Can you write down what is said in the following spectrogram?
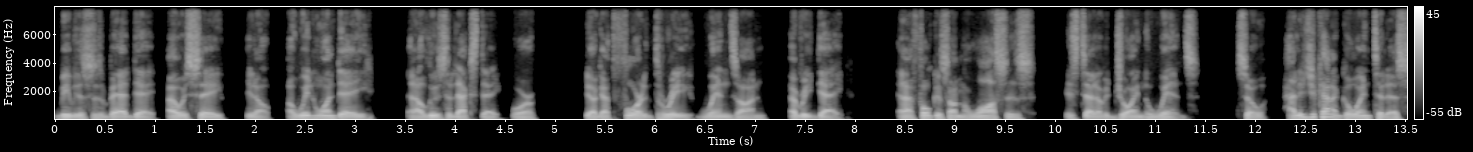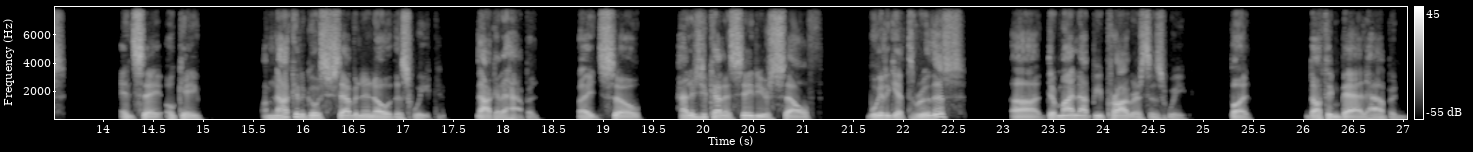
maybe this is a bad day. I always say, you know, I win one day and I lose the next day. Or, you know, I got four and three wins on every day. And I focus on the losses instead of enjoying the wins. So, how did you kind of go into this and say, okay, I'm not going to go 7 and 0 this week? Not going to happen. Right. So, how did you kind of say to yourself, we're going to get through this? Uh, there might not be progress this week, but nothing bad happened,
